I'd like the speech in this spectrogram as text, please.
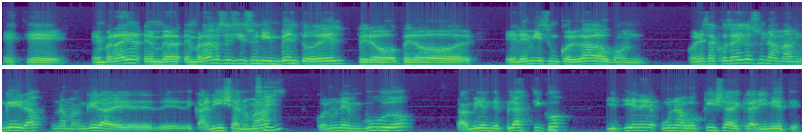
Este, en verdad, en, ver- en verdad no sé si es un invento de él, pero, pero el Emi es un colgado con, con esas cosas. Eso es una manguera, una manguera de, de- de canilla nomás, Sí. con un embudo también de plástico y tiene una boquilla de clarinete.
